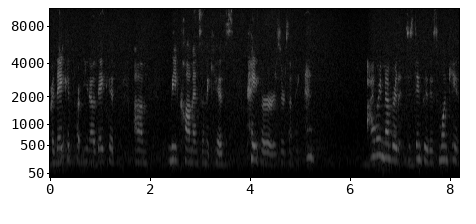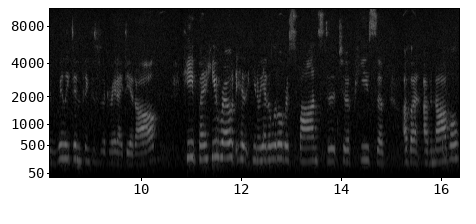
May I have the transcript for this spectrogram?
or they could, you know, they could um, leave comments on the kids' papers or something. And I remember distinctly this one kid who really didn't think this was a great idea at all. He, but he wrote his, you know, he had a little response to, to a piece of, of, a, of a novel,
